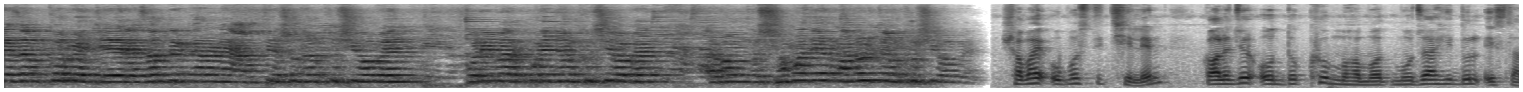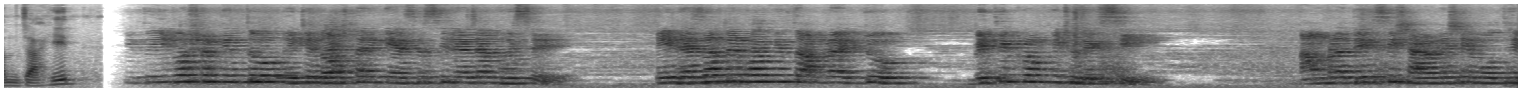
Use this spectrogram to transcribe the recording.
রেজাল্ট করবে যে রেজাল্টের কারণে আত্মীয় স্বজন খুশি হবেন। পরিবার পরিজন খুশি হবেন এবং সমাজের মানুষজন খুশি হবেন। সবাই উপস্থিত ছিলেন কলেজের অধ্যক্ষ মোহাম্মদ মুজাহিদুল ইসলাম জাহিদ। কিন্তু এই বছর কিন্তু এই যে দশ তারিখে এসএসসি রেজাল্ট হয়েছে এই রেজাল্টের পর কিন্তু আমরা একটু ব্যতিক্রম কিছু দেখছি। আমরা দেখছি সারা দেশের মধ্যে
